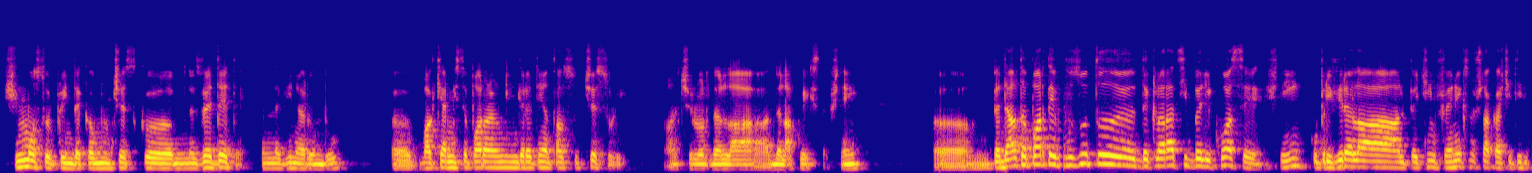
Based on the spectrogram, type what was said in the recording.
și nu mă surprinde că muncesc uh, vedete când le vine rândul. Uh, ba chiar mi se pare un ingredient al succesului al celor de la, de la Quickstep, știi? Uh, pe de altă parte, ai văzut declarații belicoase, știi, cu privire la Alpecin Phoenix, nu știu dacă a citit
